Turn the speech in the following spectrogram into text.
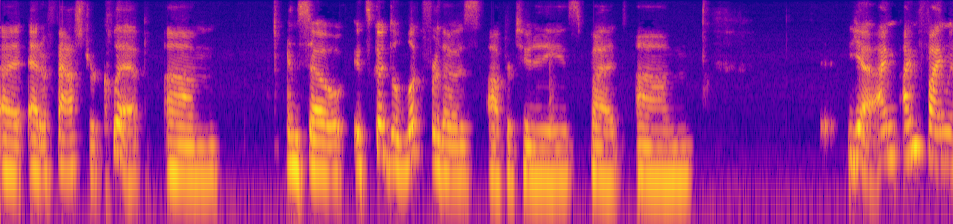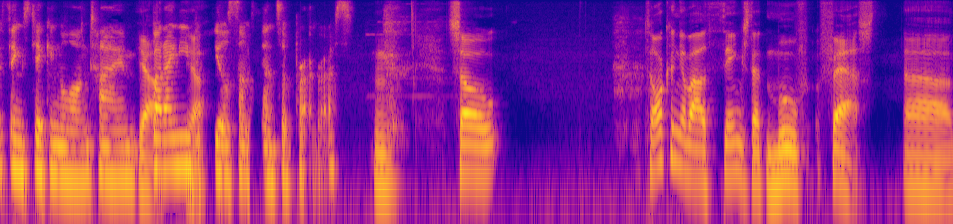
uh, at a faster clip. Um, and so it's good to look for those opportunities but um, yeah i'm i'm fine with things taking a long time yeah, but i need yeah. to feel some sense of progress hmm. so talking about things that move fast uh,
